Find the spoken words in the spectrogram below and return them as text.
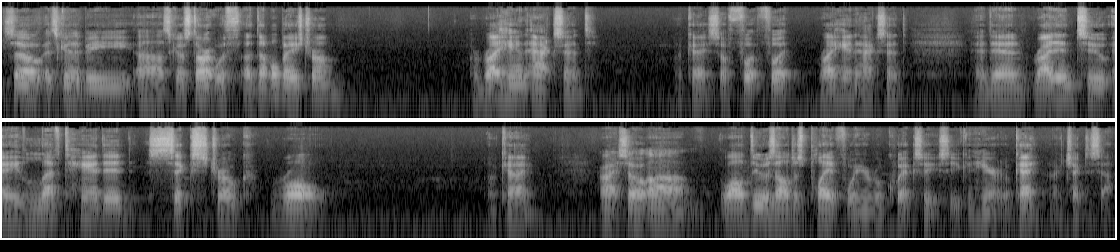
so it's going to be uh, it's going to start with a double bass drum, a right hand accent Okay, so foot, foot, right hand accent, and then right into a left handed six stroke roll. Okay? All right, so um, what I'll do is I'll just play it for you real quick so you, so you can hear it, okay? All right, check this out.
